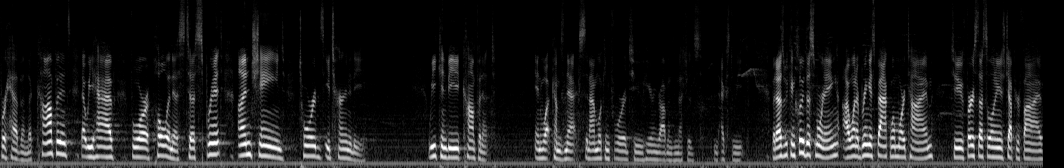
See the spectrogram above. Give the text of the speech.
for heaven, the confidence that we have for holiness, to sprint unchained towards eternity. We can be confident in what comes next, and I'm looking forward to hearing Robin's message next week. But as we conclude this morning, I want to bring us back one more time to 1 Thessalonians chapter 5,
